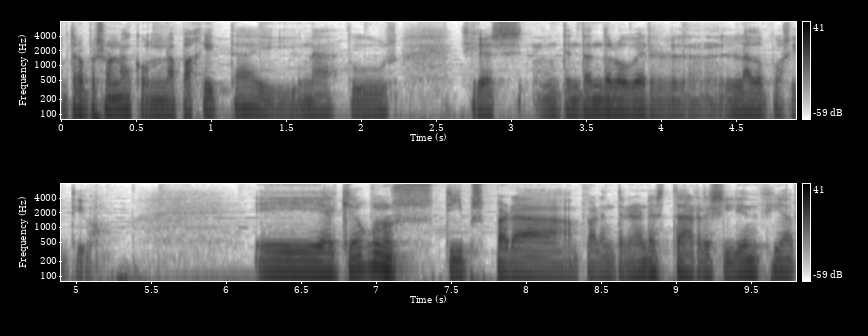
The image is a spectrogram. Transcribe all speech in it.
otra persona con una pajita y nada, tú sigues intentándolo ver el lado positivo. Y aquí algunos tips para, entrenar esta resiliencia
